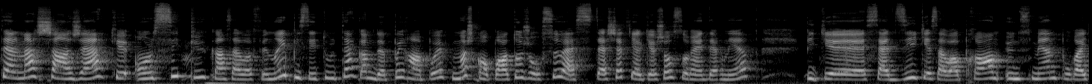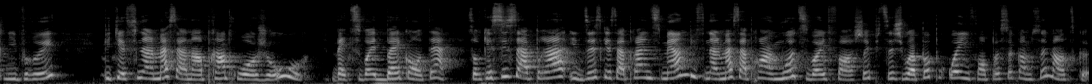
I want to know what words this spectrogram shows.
tellement changeant qu'on le sait plus quand ça va finir, puis c'est tout le temps comme de pire en pire. Puis moi, je compare toujours ça à si t'achètes quelque chose sur Internet, puis que ça dit que ça va prendre une semaine pour être livré, puis que finalement, ça en prend trois jours ben tu vas être bien content. Sauf que si ça prend, ils disent que ça prend une semaine, puis finalement ça prend un mois, tu vas être fâché. Puis tu sais, je vois pas pourquoi ils font pas ça comme ça, mais en tout cas,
